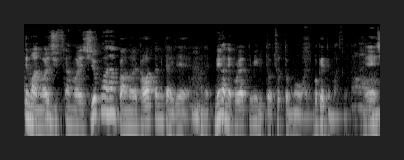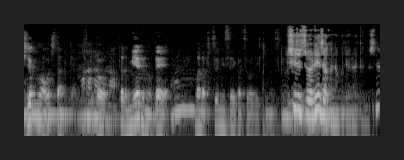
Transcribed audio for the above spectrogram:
でも、あの、あれ、しあの、あれ、視力がなんか、あの、あれ、変わったみたいで、あれメガネこうやって見ると、ちょっともう、あれ、ボケてますね。ええ視力が落ちたみたいですけど、ただ見えるので、まだ普通に生活はできますけど。手術はレーザーかなんかでやられたんですね。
